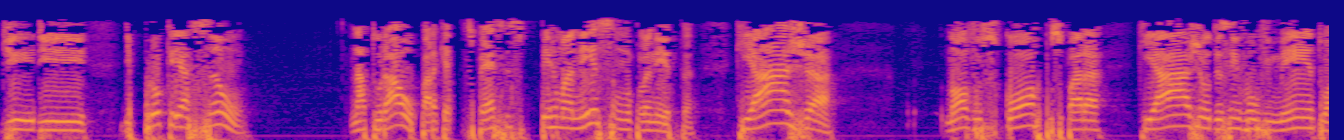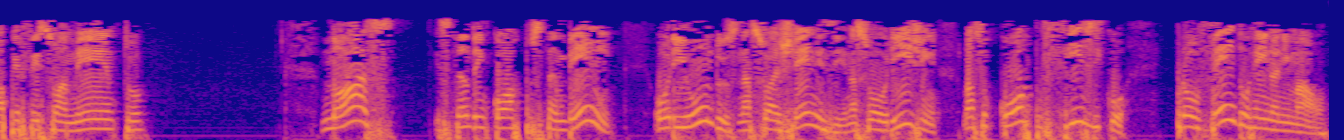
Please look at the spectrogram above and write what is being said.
de, de, de procriação natural para que as espécies permaneçam no planeta. Que haja novos corpos para que haja o desenvolvimento, o aperfeiçoamento. Nós, estando em corpos também, oriundos na sua gênese, na sua origem, nosso corpo físico provém do reino animal.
